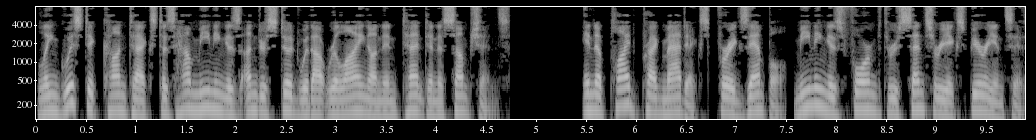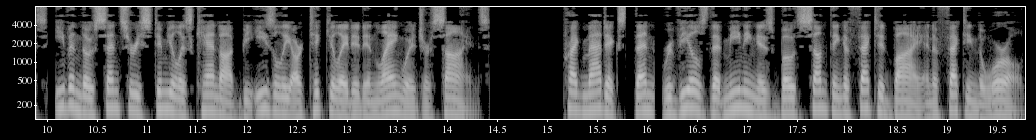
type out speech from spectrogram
Linguistic context is how meaning is understood without relying on intent and assumptions. In applied pragmatics, for example, meaning is formed through sensory experiences, even though sensory stimulus cannot be easily articulated in language or signs. Pragmatics, then, reveals that meaning is both something affected by and affecting the world.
